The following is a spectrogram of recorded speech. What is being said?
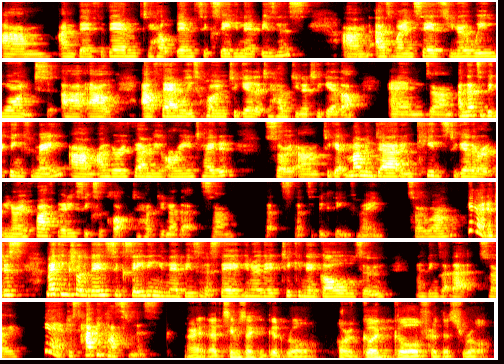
Um, I'm there for them to help them succeed in their business. Um, as Wayne says, you know, we want uh, our our families home together to have dinner together, and um, and that's a big thing for me. Um, I'm very family orientated, so um, to get mum and dad and kids together at you know five thirty, six o'clock to have dinner, that's um, that's that's a big thing for me. So um, yeah, and just making sure that they're succeeding in their business. They're you know they're ticking their goals and and things like that. So yeah, just happy customers. All right, that seems like a good role or a good goal for this role.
